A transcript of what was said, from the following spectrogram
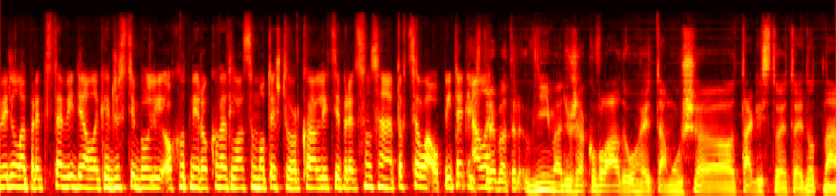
nevedela predstaviť, ale keďže ste boli ochotní rokovať s hlasom o tej štvorkoalícii, preto som sa na to chcela opýtať. ale... treba vnímať už ako vládu, hej, tam už uh, takisto je to jednotná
